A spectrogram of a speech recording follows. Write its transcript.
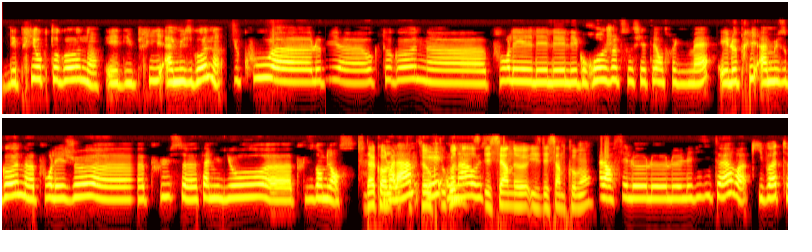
des prix Octogone et du prix Amusegone. Du coup, euh, le prix euh, Octogone euh, pour les, les, les, les gros jeux de société entre guillemets et le prix Amusegone pour les jeux euh, plus euh, familiaux, euh, plus d'ambiance. D'accord, Voilà. le Et Octogone, on a il, se décerne, euh, il se décerne comment? Alors c'est le, le, le- les visiteurs qui votent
